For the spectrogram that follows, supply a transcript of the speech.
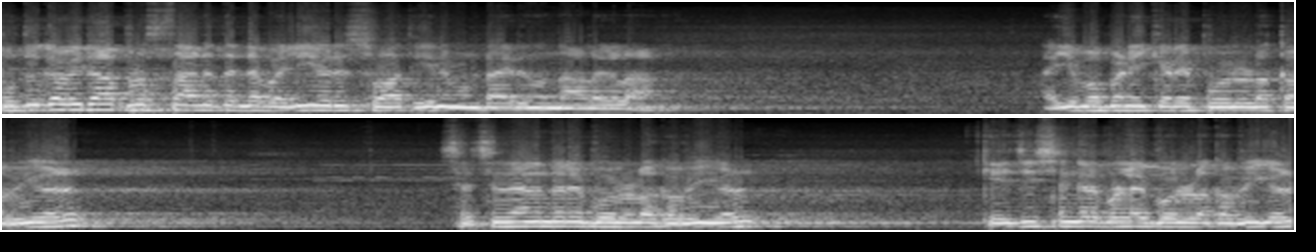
പുതുകവിതാ പ്രസ്ഥാനത്തിന്റെ വലിയൊരു സ്വാധീനം ഉണ്ടായിരുന്ന നാളുകളാണ്. അയ്യപ്പ പണിക്കരെ പോലുള്ള കവികൾ സച്ചിദാനന്ദനെ പോലുള്ള കവികൾ കെ ജി ശങ്കരപിള്ളയെ പോലുള്ള കവികൾ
